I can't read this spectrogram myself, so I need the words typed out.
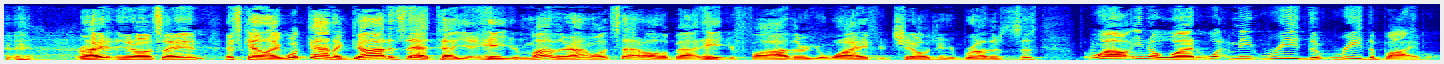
right? You know what I'm saying? It's kind of like, what kind of God is that? Tell you to hate your mother. I don't know, what's that all about? Hate your father, your wife, your children, your brothers and sisters. Well, you know what? I mean, read the, read the Bible.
